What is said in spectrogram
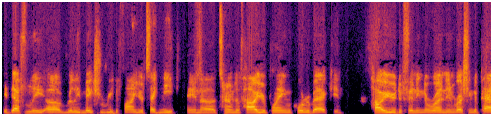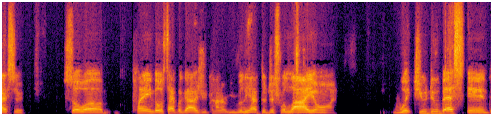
It definitely uh, really makes you redefine your technique in uh, terms of how you're playing the quarterback and how you're defending the run and rushing the passer. So uh, playing those type of guys, you kind of you really have to just rely on what you do best and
